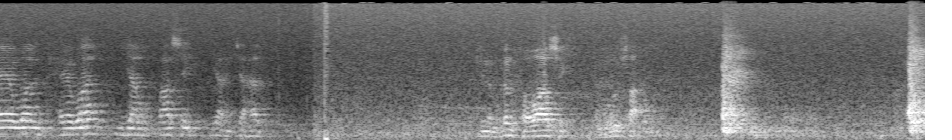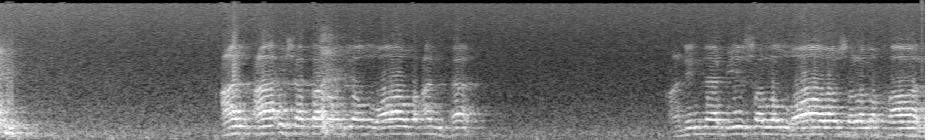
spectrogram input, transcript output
hewan-hewan yang fasik, yang jahat. Dinamakan fawasik, rusak. عن عائشة رضي الله عنها عن النبي صلى الله عليه وسلم قال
